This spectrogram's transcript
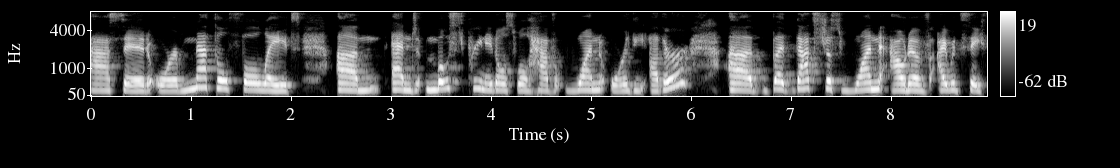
acid or methylfolate um, and most prenatals will have one or the other. Uh, but that's just one out of i would say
